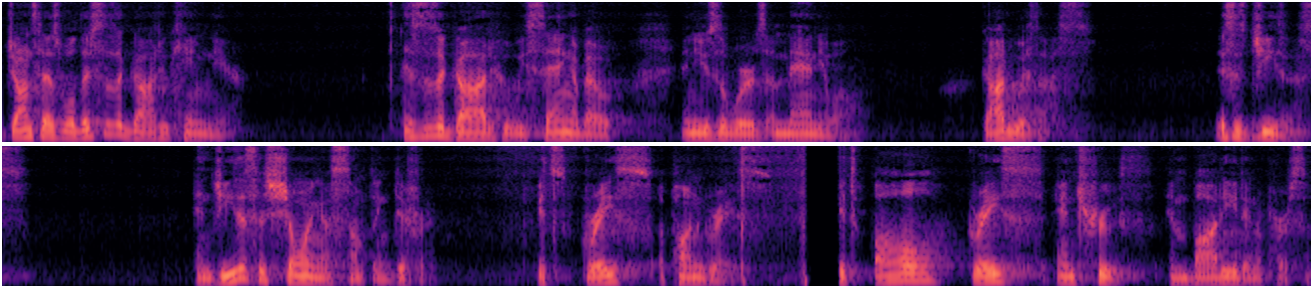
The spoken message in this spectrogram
John says, well, this is a God who came near. This is a God who we sang about and used the words Emmanuel, God with us. This is Jesus. And Jesus is showing us something different. It's grace upon grace. It's all grace and truth embodied in a person.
